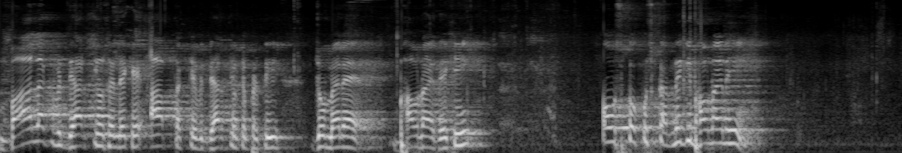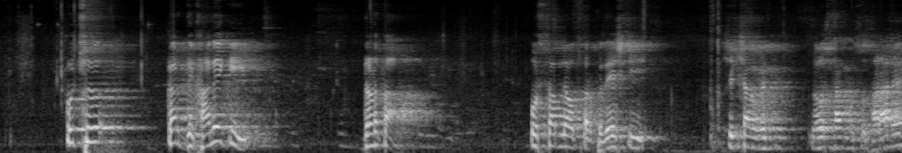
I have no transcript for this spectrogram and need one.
बालक विद्यार्थियों से लेके आप तक के विद्यार्थियों के प्रति जो मैंने भावनाएँ देखी और उसको कुछ करने की भावनाएँ नहीं। कुछ कर दिखाने की दृढ़ता उस सबने उत्तर प्रदेश की शिक्षा व्यवस्था को सुधारा है।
